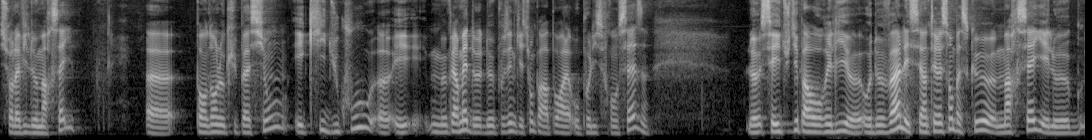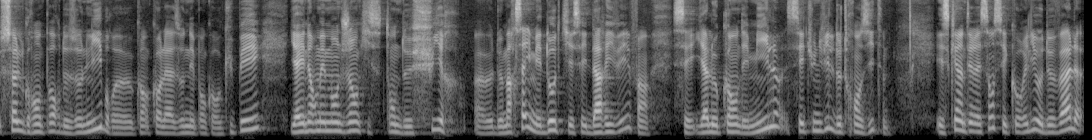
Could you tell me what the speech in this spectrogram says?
sur la ville de Marseille pendant l'occupation et qui, du coup, me permet de, poser une question par rapport aux polices françaises. C'est étudié par Aurélie euh, Audeval et c'est intéressant parce que Marseille est le seul grand port de zone libre euh, quand, la zone n'est pas encore occupée. Il y a énormément de gens qui tentent de fuir euh, de Marseille, mais d'autres qui essayent d'arriver. Enfin, il y a le camp des Milles, c'est une ville de transit. Et ce qui est intéressant, c'est qu'Aurélie Audeval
